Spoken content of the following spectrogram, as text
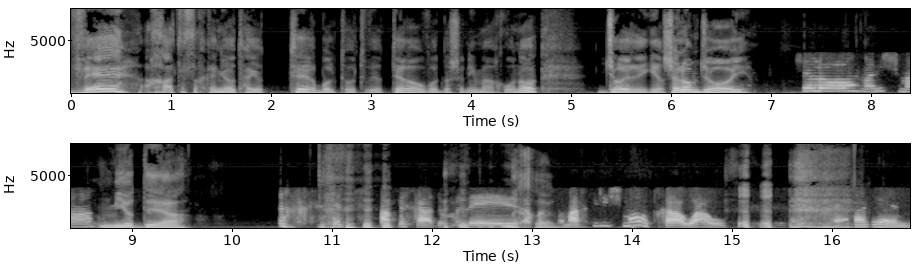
ואחת השחקניות היותר בולטות ויותר אהובות בשנים האחרונות, ג'וי ריגר. שלום ג'וי. שלום, מה נשמע? מי יודע? אף אחד, אבל, אה, נכון. אבל שמחתי לשמוע אותך, וואו. היה מעניין.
